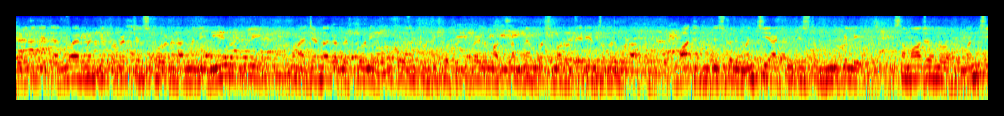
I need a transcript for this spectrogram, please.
ఏ విధంగా అయితే ఎన్వైర్న్మెంట్ని ప్రొటెక్ట్ చేసుకోవాలనే దాని మీద ఈ మూడింటిని మన అజెండాగా పెట్టుకొని two thousand twenty four twenty ఫైవ్లో మా క్లబ్ మెంబర్స్ మా రొటేరియన్స్ అందరూ కూడా బాధ్యతలు తీసుకొని మంచి యాక్టివిటీస్తో ముందుకెళ్ళి సమాజంలో ఒక మంచి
